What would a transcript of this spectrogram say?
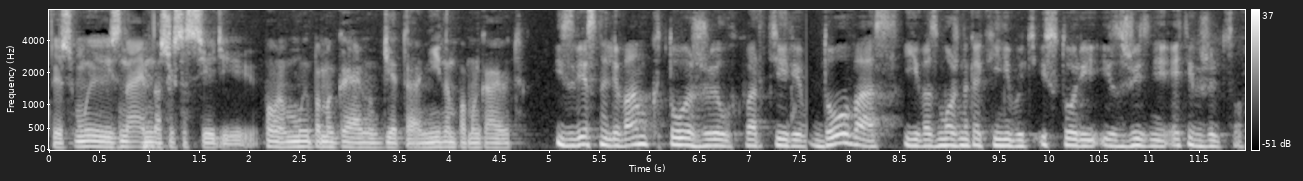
То есть мы знаем наших соседей, мы помогаем где-то, они нам помогают. Известно ли вам, кто жил в квартире до вас и, возможно, какие-нибудь истории из жизни этих жильцов?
